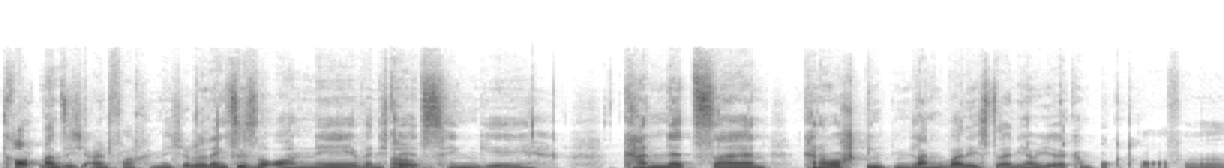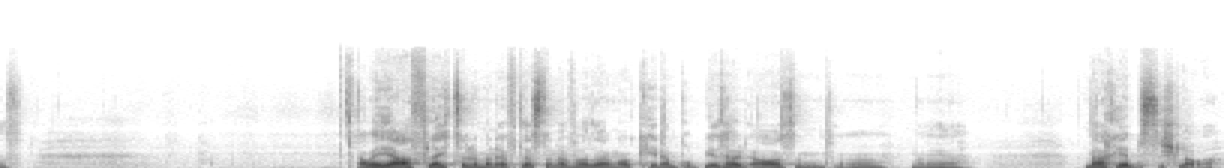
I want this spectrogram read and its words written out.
traut man sich einfach nicht. Oder denkt sich so, oh nee, wenn ich da jetzt hingehe, kann nett sein, kann aber auch stinkend langweilig sein. Hier habe ich eher keinen Bock drauf. Das aber ja, vielleicht sollte man öfters dann einfach sagen, okay, dann probier es halt aus und äh, naja, nachher bist du schlauer.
